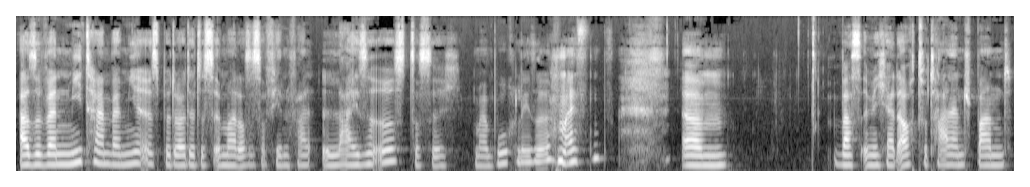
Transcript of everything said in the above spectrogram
Also wenn Me-Time bei mir ist, bedeutet es das immer, dass es auf jeden Fall leise ist, dass ich mein Buch lese meistens. Ähm, was mich halt auch total entspannt,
